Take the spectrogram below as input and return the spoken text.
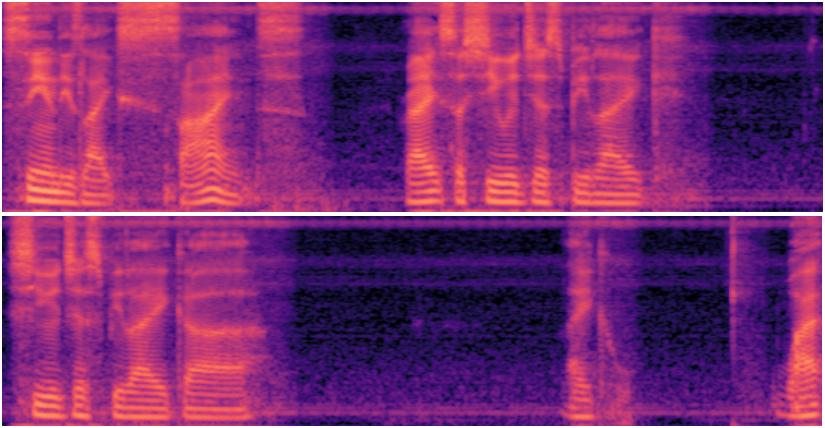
seeing these like signs, right? So she would just be like, she would just be like, uh, like, why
